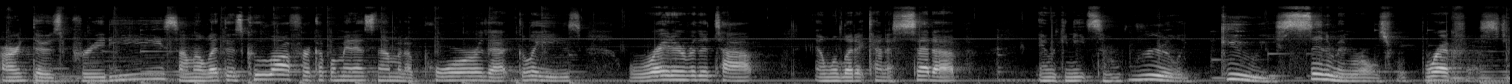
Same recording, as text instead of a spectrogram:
Aren't those pretty? So I'm gonna let those cool off for a couple minutes and I'm gonna pour that glaze right over the top and we'll let it kind of set up and we can eat some really gooey cinnamon rolls for breakfast.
